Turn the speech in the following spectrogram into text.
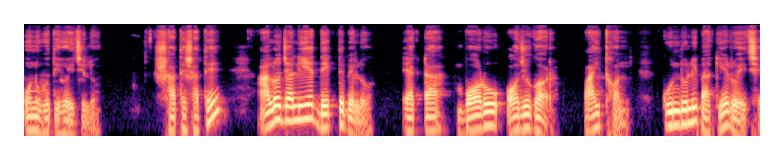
অনুভূতি হয়েছিল। সাথে সাথে আলো জ্বালিয়ে দেখতে পেল একটা বড় অজগর পাইথন কুণ্ডলি পাকিয়ে রয়েছে।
